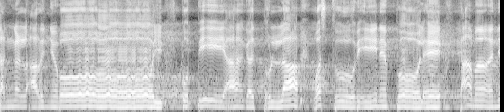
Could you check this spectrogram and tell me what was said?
തങ്ങൾ അറിഞ്ഞുപോയി. കുപ്പിയകത്തുള്ള വസ്തുവിനെ പോലെ കാമാഞ്ഞ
